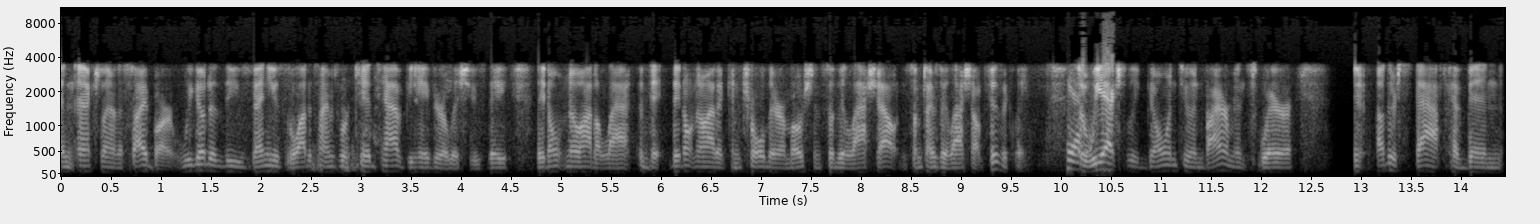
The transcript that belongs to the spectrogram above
and actually on a sidebar, we go to these venues a lot of times where kids have behavioral issues. They they don't know how to la- they, they don't know how to control their emotions, so they lash out, and sometimes they lash out physically. yes. So we actually go into environments where you know, other staff have been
